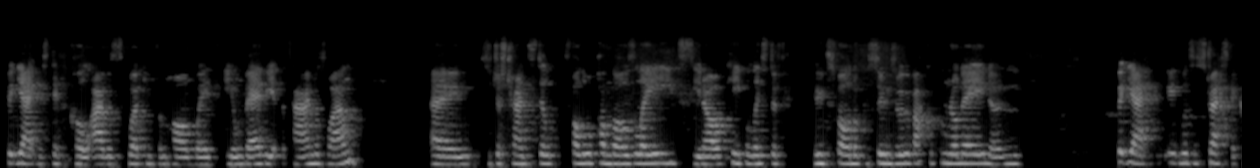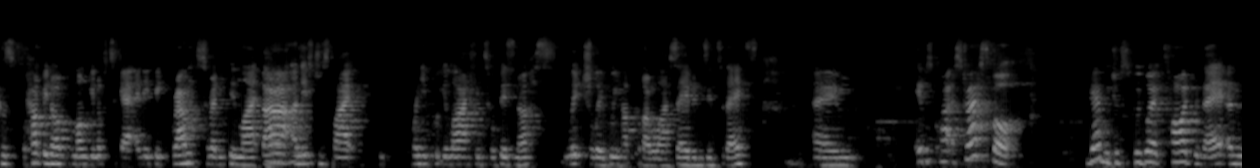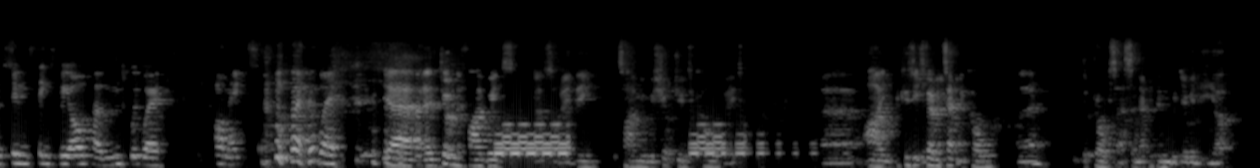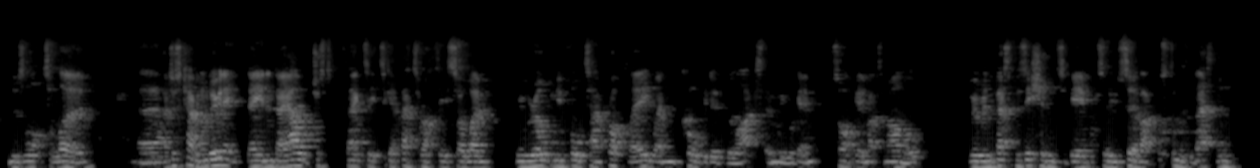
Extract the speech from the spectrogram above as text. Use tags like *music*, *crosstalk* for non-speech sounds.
but yeah, it was difficult. I was working from home with a young baby at the time as well. Um, so just trying to still follow up on those leads, you know, keep a list of who's phone up as soon as we were back up and running and but yeah, it was a stress because we haven't been open long enough to get any big grants or anything like that. And it's just like when you put your life into a business, literally, we had put our life savings into this. Um, it was quite a stress, but yeah, we just we worked hard with it, and as soon as things reopened, we were on it. *laughs* yeah, uh, during the five weeks, uh, sorry, the time we were shut due to COVID, uh, I because it's very technical the process and everything we're doing here. There's a lot to learn. Uh, I just carried on doing it day in and day out, just to perfect it, to get better at it. So when we were opening full time properly, when COVID had relaxed and we were getting sort of getting back to normal, we were in the best position to be able to serve our customers the best and,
